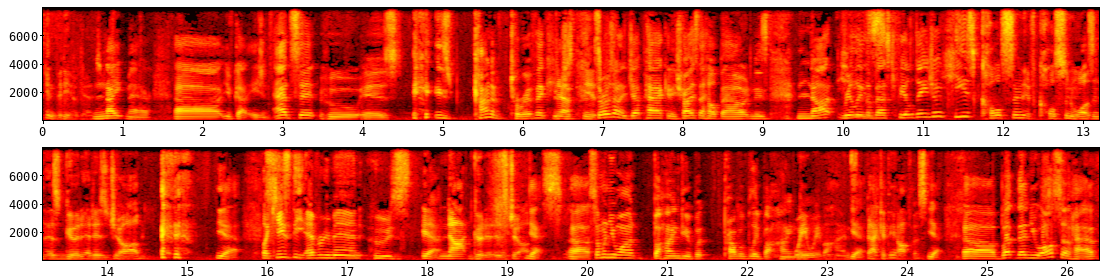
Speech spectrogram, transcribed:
Freaking video guys. nightmare. Uh, you've got Agent Adsit, who is he's kind of terrific. He Yeah, just he throws on a jetpack and he tries to help out, and he's not really He's- the best field agent. He's Coulson if Coulson wasn't as good at his job. Yeah. Like he's the everyman who's Yeah. not good at his job. Yes. Uh, someone you want behind you, but probably behind Way, you. way behind. Yeah. Back at the office. Yeah, uh, but then you also have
